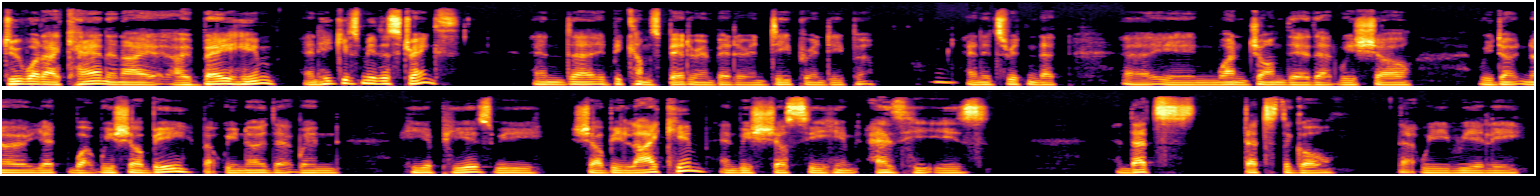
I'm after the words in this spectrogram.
do what I can and I, I obey him and he gives me the strength and uh, it becomes better and better and deeper and deeper. Mm. And it's written that uh, in 1 John there that we shall, we don't know yet what we shall be, but we know that when he appears, we shall be like him and we shall see him as he is. And that's, that's the goal that we really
